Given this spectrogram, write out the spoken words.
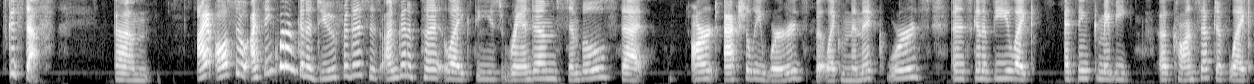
It's good stuff. Um, I also I think what I'm gonna do for this is I'm gonna put like these random symbols that aren't actually words but like mimic words, and it's gonna be like I think maybe a concept of like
